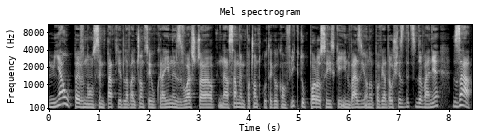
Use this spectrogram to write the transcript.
miał pewną sympatię dla walczącej Ukrainy, zwłaszcza na samym początku tego konfliktu. Po rosyjskiej inwazji on opowiadał się zdecydowanie za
